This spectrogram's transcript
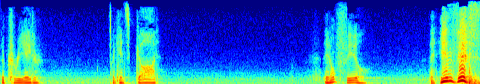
the Creator, against God. They don't feel that in this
